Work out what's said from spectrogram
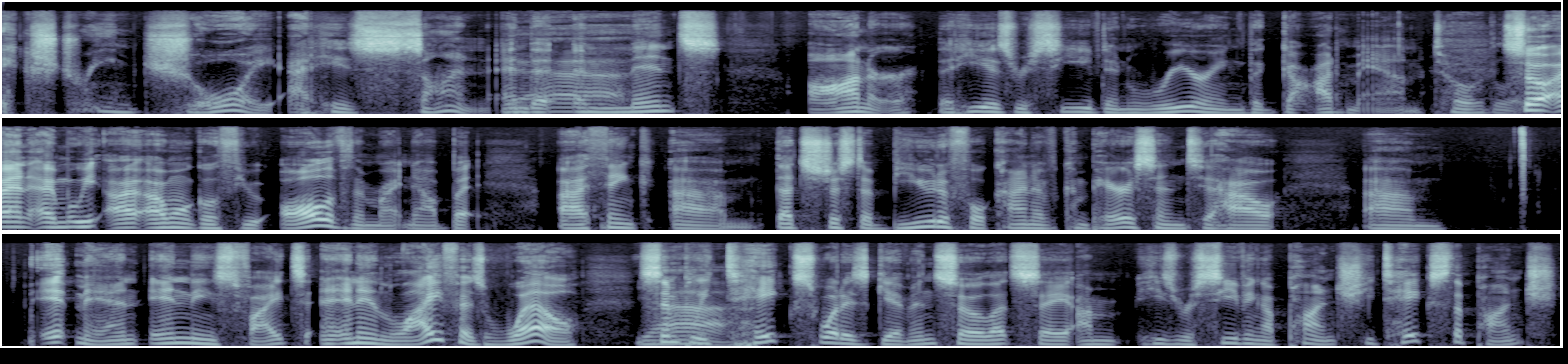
extreme joy at his son and the immense honor that he has received in rearing the God man. Totally. So, and, and we, I, I won't go through all of them right now, but I think um, that's just a beautiful kind of comparison to how um, Ip Man in these fights and in life as well simply takes what is given. So let's say I'm he's receiving a punch. He takes the punch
